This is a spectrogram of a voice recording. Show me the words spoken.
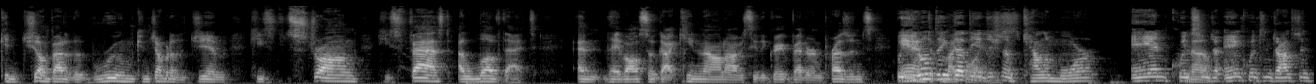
can jump out of the room, can jump out of the gym. He's strong. He's fast. I love that. And they've also got Keenan Allen, obviously the great veteran presence. But you don't think Mike that the Williams. addition of Kellen Moore and Quinton No. and Quentin Johnston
